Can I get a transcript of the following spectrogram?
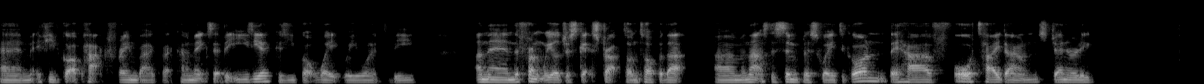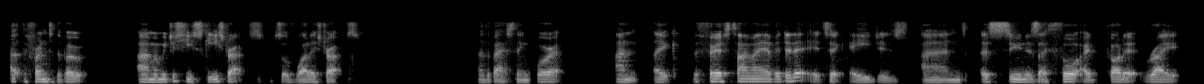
Um, if you've got a packed frame bag, that kind of makes it a bit easier because you've got weight where you want it to be. And then the front wheel just gets strapped on top of that um, and that's the simplest way to go on. They have four tie downs generally at the front of the boat. Um, and we just use ski straps, sort of wally straps are the best thing for it. And like the first time I ever did it, it took ages. And as soon as I thought I'd got it right,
